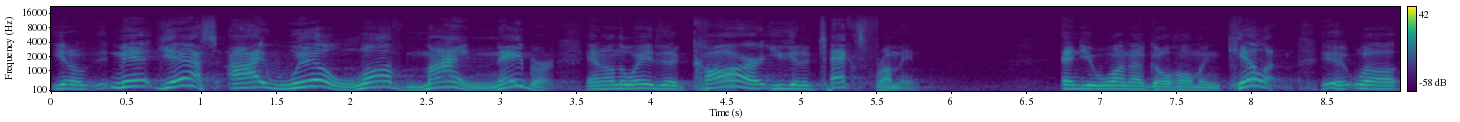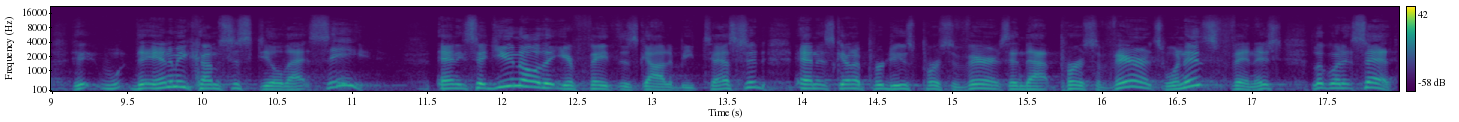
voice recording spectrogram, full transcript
You know, man, yes, I will love my neighbor. And on the way to the car, you get a text from him and you want to go home and kill him. Eh, well, the enemy comes to steal that seed. And he said, You know that your faith has got to be tested and it's going to produce perseverance. And that perseverance, when it's finished, look what it says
